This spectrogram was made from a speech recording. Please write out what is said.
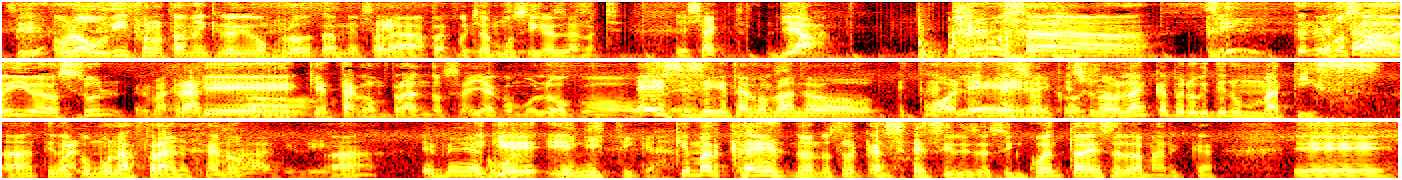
Sí, un audífono también creo que compró también para, para escuchar música en la noche. Exacto. Ya. Tenemos a. Sí, tenemos a David Azul El más grande. que, No. que está comprándose allá como loco. Ese sí que está comprando Esta- polera esta y es, una blanca pero que tiene un matiz. ¿ah? Tiene ¿Cuál? como una franja, ¿no? Ah, qué lindo. ¿Ah? Es media Y como y- tenística. ¿Qué marca es? No, no se alcanza a decir. Dice 50 veces la marca. Eh,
